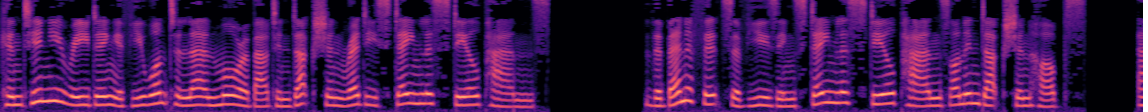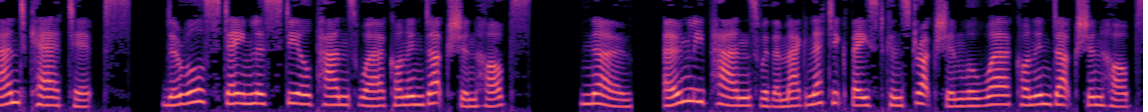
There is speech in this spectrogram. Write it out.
Continue reading if you want to learn more about induction-ready stainless steel pans. The benefits of using stainless steel pans on induction hobs. And care tips. Do all stainless steel pans work on induction hobs? No. Only pans with a magnetic-based construction will work on induction hobs.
